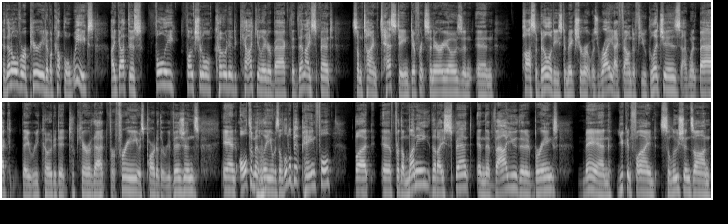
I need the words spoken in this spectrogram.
And then over a period of a couple of weeks, I got this fully functional coded calculator back that then I spent some time testing different scenarios and, and possibilities to make sure it was right. I found a few glitches. I went back, they recoded it, took care of that for free. It was part of the revisions. And ultimately, mm-hmm. it was a little bit painful, but uh, for the money that I spent and the value that it brings, man, you can find solutions on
